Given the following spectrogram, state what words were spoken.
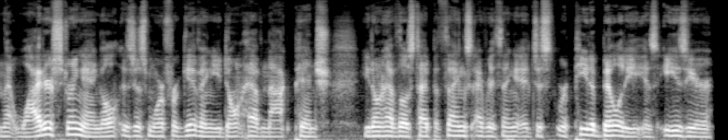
And that wider string angle is just more forgiving. You don't have nock pinch. You don't have those type of things. Everything, it just repeatability is easier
